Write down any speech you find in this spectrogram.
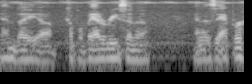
and a uh, couple batteries and a and a zapper,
